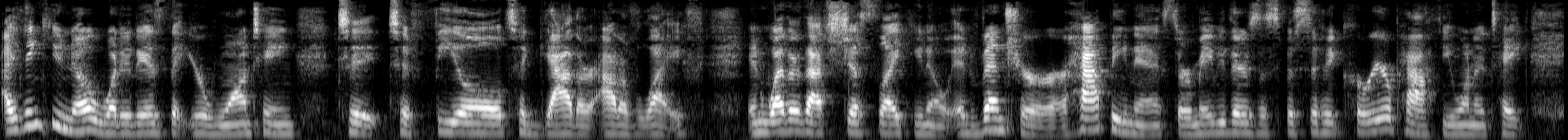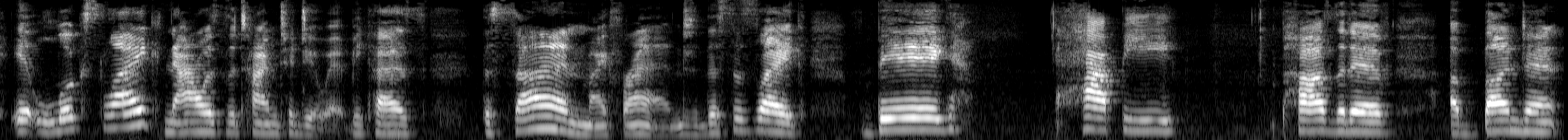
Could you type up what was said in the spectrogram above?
I think you know what it is that you're wanting to to feel to gather out of life. And whether that's just like, you know, adventure or happiness or maybe there's a specific career path you want to take, it looks like now is the time to do it because the sun, my friend, this is like big happy, positive, abundant,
